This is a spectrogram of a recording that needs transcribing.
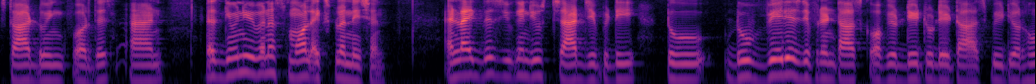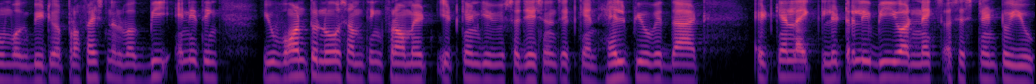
start doing for this and it has given you even a small explanation. And like this you can use chat gpt to do various different tasks of your day-to-day tasks be it your homework be it your professional work be anything you want to know something from it it can give you suggestions it can help you with that. It can like literally be your next assistant to you.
